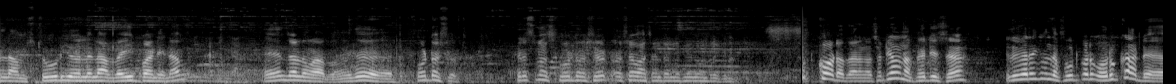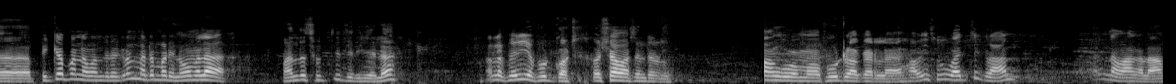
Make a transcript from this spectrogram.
எல்லாம் ஸ்டூடியோலலாம் வெயிட் பண்ணினோம் ஏன் சொல்லுங்க பார்ப்போம் இது photo shoot Christmas photo shoot ஒஷோவா சென்டரில் செய்து கொண்டிருக்கிறேன் கோர்ட்டை பாருங்க சரியான பெருசு இது வரைக்கும் இந்த ஃபுட் கோர்ட்டுக்கு ஒரு கார்டு பிக்கப் பண்ண வந்திருக்கிறேன். மற்றபடி நார்மலாக வந்து சுற்றி தெரியல நல்ல பெரிய ஃபுட் கோர்ட் ஒஷாவா சென்டரில் வாங்குவோமா ஃபுட் லாக்கரில் அவை ஷூ வச்சுக்கிறான். என்ன வாங்கலாம்?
